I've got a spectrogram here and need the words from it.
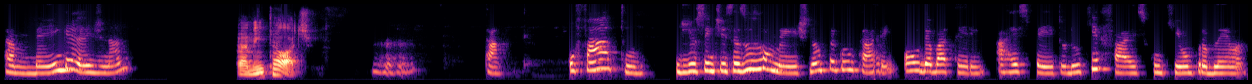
Tá bem grande, né? Para mim tá ótimo. Tá. O fato de os cientistas usualmente não perguntarem ou debaterem a respeito do que faz com que um problema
